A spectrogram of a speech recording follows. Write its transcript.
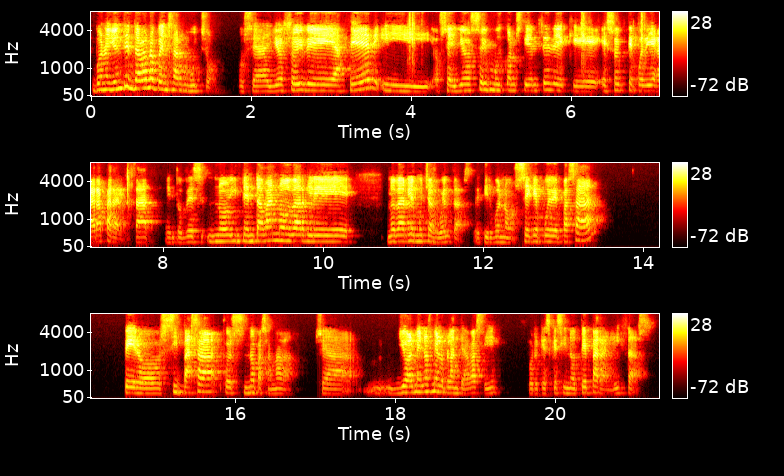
Bueno, yo intentaba no pensar mucho. O sea, yo soy de hacer y, o sea, yo soy muy consciente de que eso te puede llegar a paralizar. Entonces, no intentaba no darle, no darle muchas vueltas. Decir, bueno, sé que puede pasar, pero si pasa, pues no pasa nada. O sea, yo al menos me lo planteaba así, porque es que si no te paralizas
